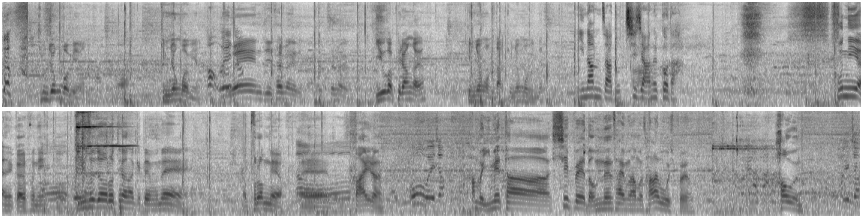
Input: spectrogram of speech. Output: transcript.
김종범이요. 어, 김종범이요. 어 왜죠? 왜인지 설명해줘. 설명해줘. 이유가 필요한가요? 김정범, 나 김정범인데? 이 남자 놓치지 않을 거다. 훈이 아닐까요, 훈이? 또 금수저로 태어났기 때문에 아, 부럽네요. 네, 어. 바이런. 오 왜죠? 한번 2m 10에 넘는 삶을 한번 살아보고 싶어요. 하운. 왜죠?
